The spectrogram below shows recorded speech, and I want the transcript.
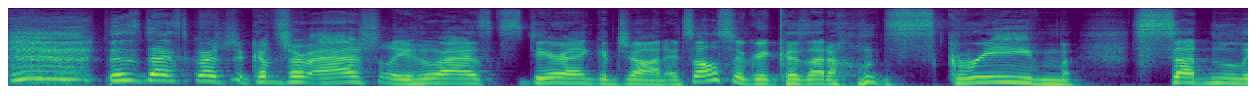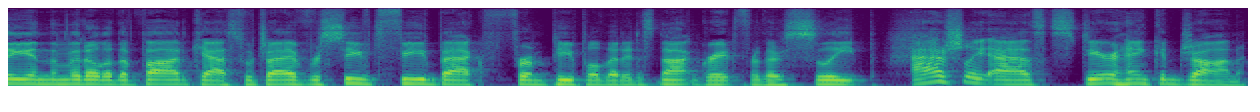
this next question comes from Ashley, who asks, "Dear Hank and John, it's also great because I don't scream suddenly in the middle of the podcast, which I have received feedback from people that it's not great for their sleep." Ashley asks, "Dear Hank and John,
